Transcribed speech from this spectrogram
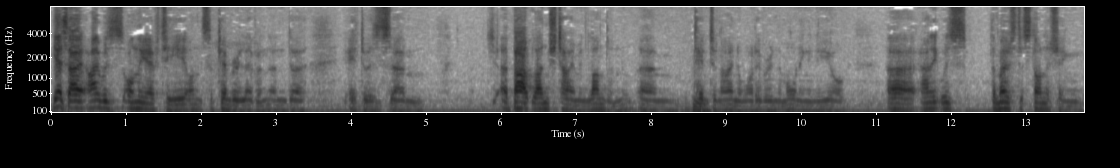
yes, I, I was on the FT on September 11, and uh, it was um, about lunchtime in London, um, 10 to 9 or whatever in the morning in New York. Uh, and it was the most astonishing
